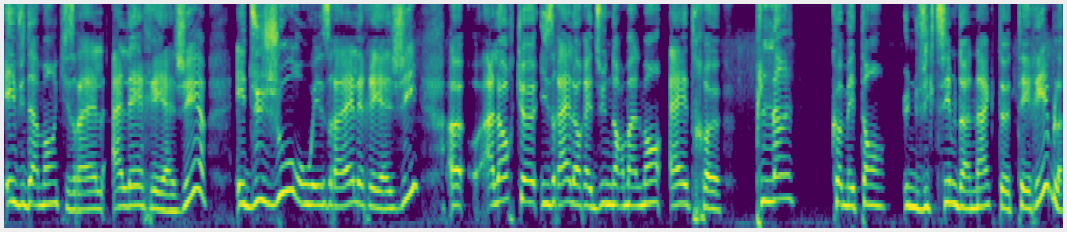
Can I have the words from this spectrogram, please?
évidemment qu'Israël allait réagir. Et du jour où Israël réagit, euh, alors que Israël aurait dû normalement être euh, plein comme étant une victime d'un acte terrible,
